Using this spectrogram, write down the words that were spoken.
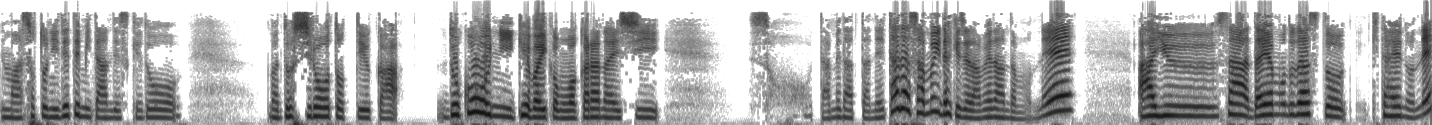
まあ、外に出てみたんですけど、まあ、ど素人っていうか、どこに行けばいいかもわからないし、そう、ダメだったね。ただ寒いだけじゃダメなんだもんね。ああいうさ、ダイヤモンドダスト、北へのね、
